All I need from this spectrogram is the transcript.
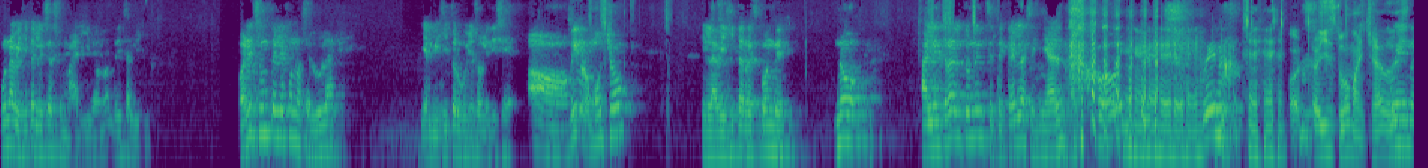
una viejita le dice a su marido, ¿no? Le dice al viejito, parece un teléfono celular. Y el viejito orgulloso le dice, oh, vibro mucho. Y la viejita responde, no, al entrar al túnel se te cae la señal. bueno. Oye, estuvo manchado. Bueno.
